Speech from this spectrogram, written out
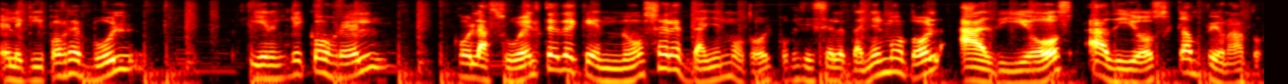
el equipo Red Bull tienen que correr con la suerte de que no se les dañe el motor, porque si se les daña el motor, adiós, adiós campeonato.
